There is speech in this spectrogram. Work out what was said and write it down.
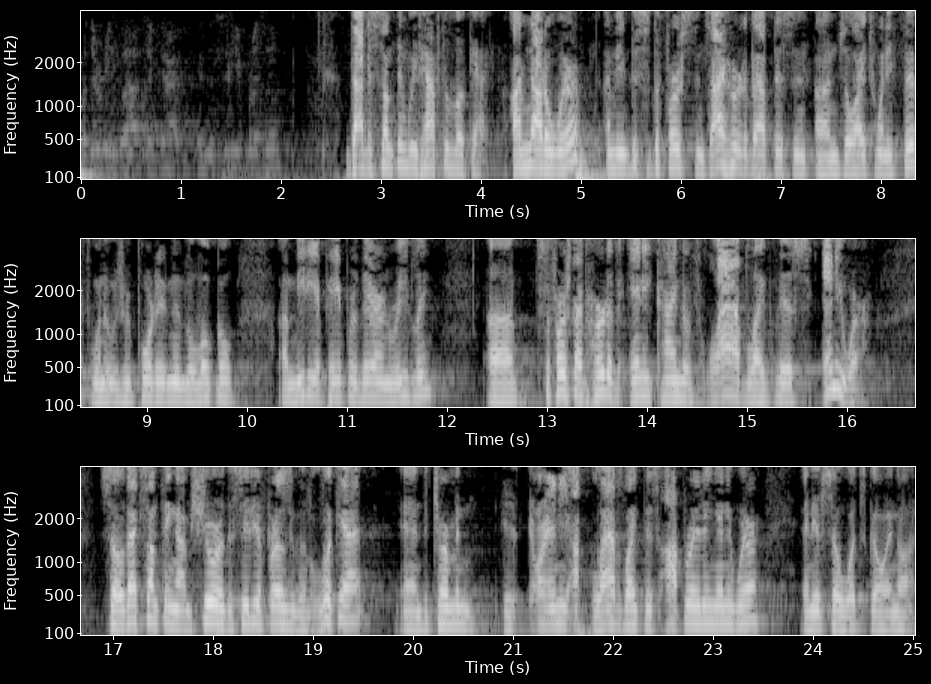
Are there any labs like that within the city of Fresno? That is something we'd have to look at. I'm not aware. I mean, this is the first since I heard about this in, on July 25th when it was reported in the local uh, media paper there in Reedley. Uh, it's the first I've heard of any kind of lab like this anywhere. So that's something I'm sure the city of Fresno is going to look at and determine are any uh, labs like this operating anywhere, and if so, what's going on.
